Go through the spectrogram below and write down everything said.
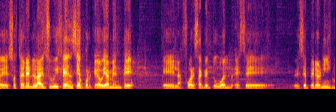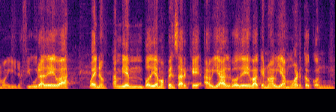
eh, sostenerla en su vigencia, porque obviamente eh, la fuerza que tuvo ese, ese peronismo y la figura de Eva, bueno, también podíamos pensar que había algo de Eva que no había muerto con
